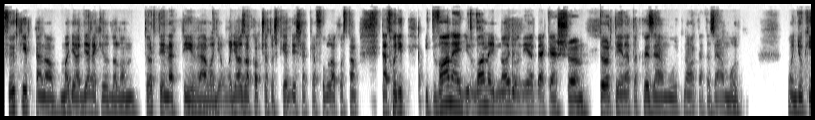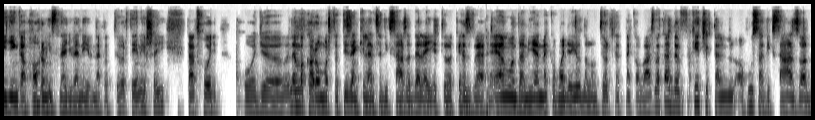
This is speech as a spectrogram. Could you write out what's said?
főképpen a magyar gyerekirodalom történetével, vagy, vagy azzal kapcsolatos kérdésekkel foglalkoztam. Tehát, hogy itt, itt van, egy, van egy nagyon érdekes történet a közelmúltnak, tehát az elmúlt mondjuk így inkább 30-40 évnek a történései. Tehát, hogy, hogy nem akarom most a 19. század elejétől kezdve elmondani ennek a magyar irodalom történetnek a vázlatát, de kétségtelenül a 20. század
